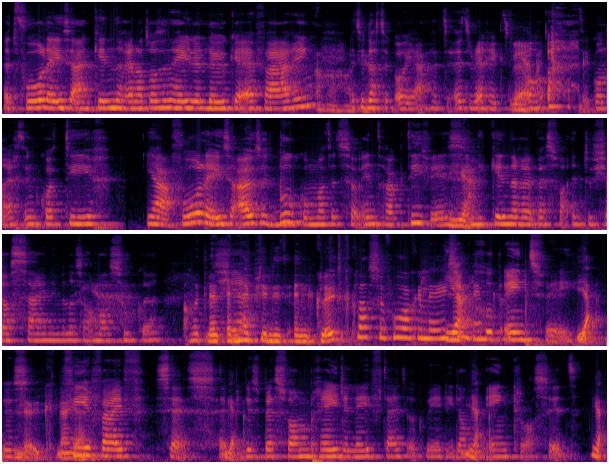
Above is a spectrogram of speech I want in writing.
het voorlezen aan kinderen. En dat was een hele leuke ervaring. Oh, En toen ja. dacht ik, oh ja, het, het werkt wel. Ja. ik kon echt een kwartier ja, voorlezen uit het boek, omdat het zo interactief is. Ja. En die kinderen best wel enthousiast zijn en willen ze allemaal zoeken. Oh, wat leuk. En Ja. heb je dit in de kleuterklasse voorgelezen? Ja, groep 1, 2. Ja, Dus leuk. Nou 4, ja. 5, 6. Heb je dus best wel een brede leeftijd ook weer, die dan in één klas zit. Ja.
